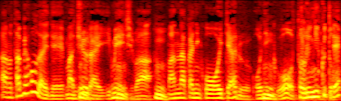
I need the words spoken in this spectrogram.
あの、食べ放題で、まあ従来イメージは、真ん中にこう置いてあるお肉を取りに行って、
